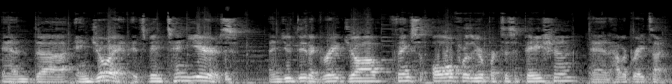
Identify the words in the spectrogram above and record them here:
and uh, enjoy it. It's been 10 years and you did a great job. Thanks all for your participation and have a great time.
